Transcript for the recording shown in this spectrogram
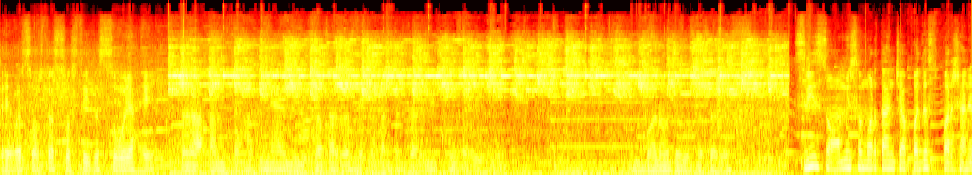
तर यावर स्वस्तात स्वस्त इथं सोय आहे. तर आता मी चहा पिण्याआधी उसाचा रस घेतो कारण गरमी खूप आहे बनवतो उसाचा रस. श्री स्वामी समर्थांच्या पदस्पर्शाने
